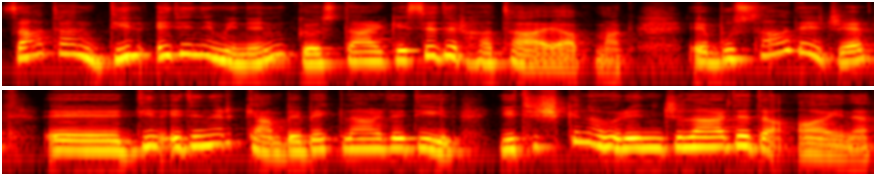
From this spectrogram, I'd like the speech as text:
Zaten dil ediniminin göstergesidir hata yapmak. E, bu sadece e, dil edinirken bebeklerde değil, yetişkin öğrenicilerde de aynı.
